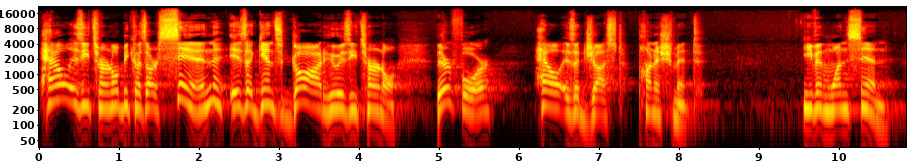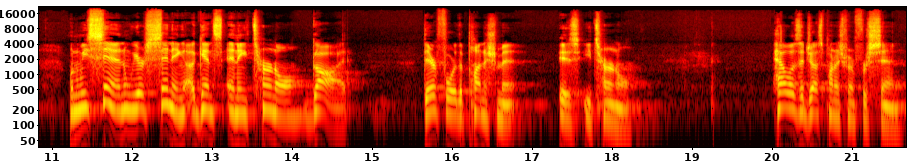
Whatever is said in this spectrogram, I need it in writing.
Hell is eternal because our sin is against God who is eternal. Therefore, hell is a just punishment. Even one sin. When we sin, we are sinning against an eternal God. Therefore, the punishment is eternal. Hell is a just punishment for sin.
